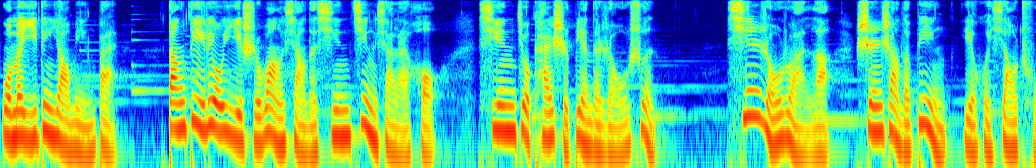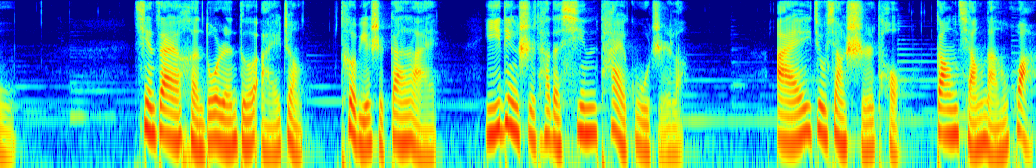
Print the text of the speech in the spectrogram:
我们一定要明白，当第六意识妄想的心静下来后，心就开始变得柔顺。心柔软了，身上的病也会消除。现在很多人得癌症，特别是肝癌，一定是他的心太固执了。癌就像石头，刚强难化。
